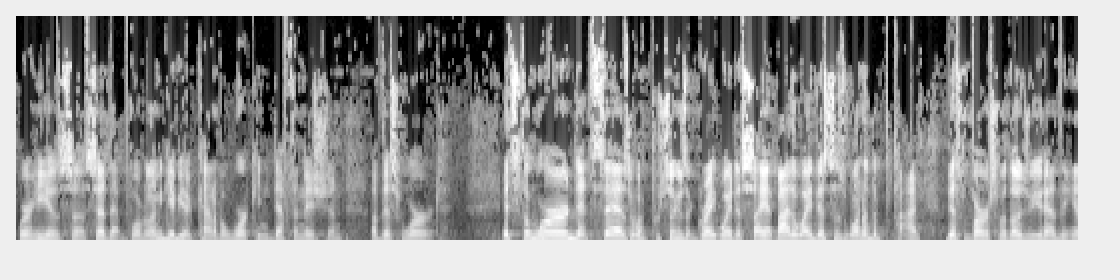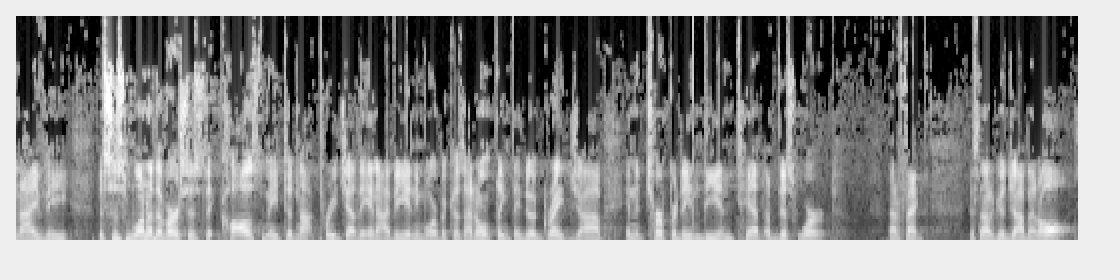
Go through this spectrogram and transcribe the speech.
where he has uh, said that before, but let me give you a kind of a working definition of this word. It's the word that says, well, pursue is a great way to say it. By the way, this is one of the times, this verse, for those of you who have the NIV, this is one of the verses that caused me to not preach out of the NIV anymore because I don't think they do a great job in interpreting the intent of this word. Matter of fact, it's not a good job at all.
